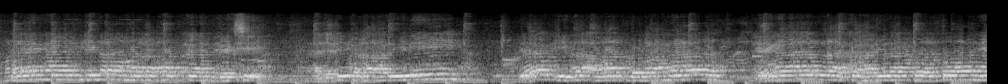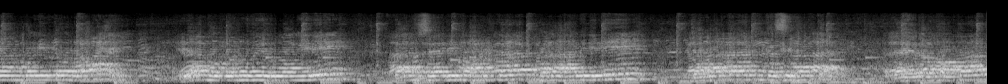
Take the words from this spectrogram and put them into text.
Melainkan kita mendapatkan vaksin. Nah, jadi pada hari ini ya kita amat berbangga dengan kehadiran tuan-tuan yang begitu ramai yang memenuhi ruang ini dan saya dipahamkan pada hari ini Jabatan Kesehatan daerah Papar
